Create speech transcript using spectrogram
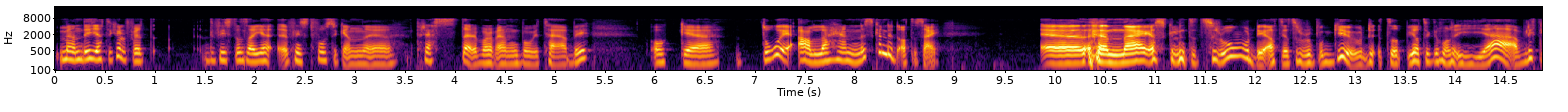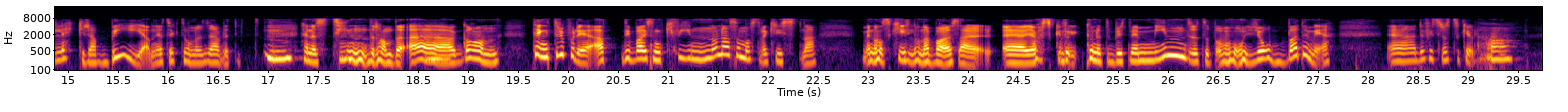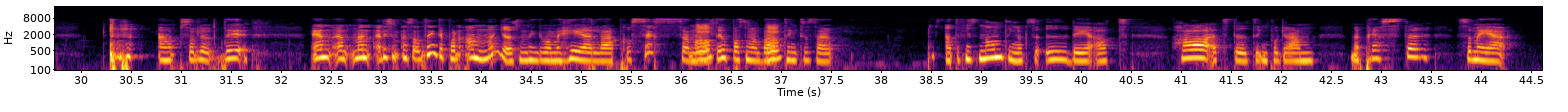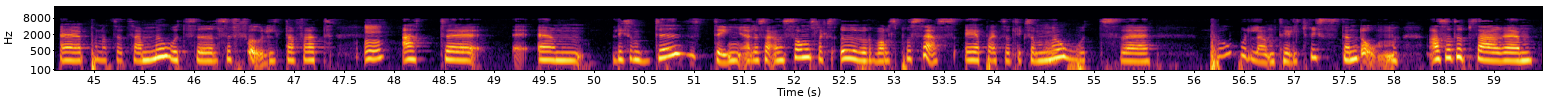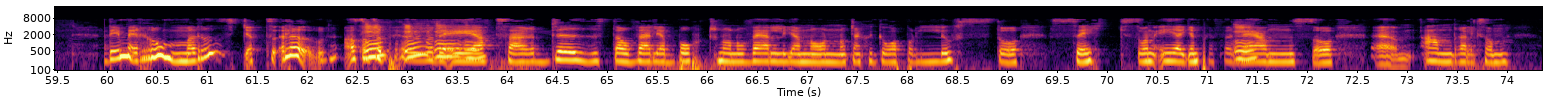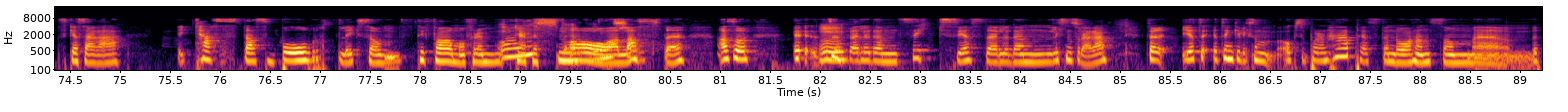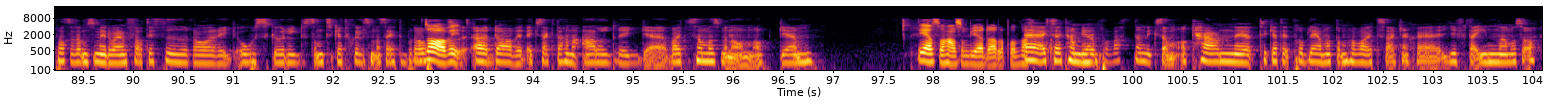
Men det är jättekul för att det finns, en så här, det finns två stycken eh, präster varav en bor i Täby. Och eh, då är alla hennes kandidater så här. Eh, nej, jag skulle inte tro det, att jag tror på Gud. Typ, jag tyckte hon hade jävligt läckra ben. Jag tyckte hon hade jävligt, mm, hennes tindrande ögon. Tänkte du på det? Att det är bara liksom kvinnorna som måste vara kristna. Medan killarna bara så här, eh, jag skulle kunde inte brytt mig mindre typ om vad hon jobbade med. Eh, det finns rätt så kul. ja. Absolut. Det, en, en, men liksom, alltså, jag tänkte på en annan grej som jag tänkte på med hela processen och Mm. alltihopa som jag bara Mm. tänkte så här. Att det finns någonting också i det att ha ett datingprogram med präster som är eh, på något sätt så här motsägelsefullt. Därför att, Mm. att eh, em, liksom dating eller så här, en sån slags urvalsprocess är på ett sätt liksom Mm. motpolen till kristendom. Alltså typ så här det är mer romarriket, eller hur? Alltså Mm, typ hur mm, det mm, är mm. att så här dejta och välja bort någon och välja någon och kanske gå på lust och sex och en egen preferens och ehm, andra liksom ska så här kastas bort liksom till förmån för den Ja, kanske smalaste. Alltså eh, Mm. typ eller den sexigaste eller den liksom sådär. För jag, jag tänker liksom också på den här prästen då, han som eh, vi pratat om som är då en 44-årig oskuld som tycker att skilsmässa är ett brott. David. Ja, David, exakt. Han har aldrig eh, varit tillsammans med någon och ehm, Det är alltså han som bjöd alla på vatten. Eh, exakt, han bjöd dem på vatten liksom. Och han eh, tycker att det är ett problem att de har varit så här, kanske gifta innan och så.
